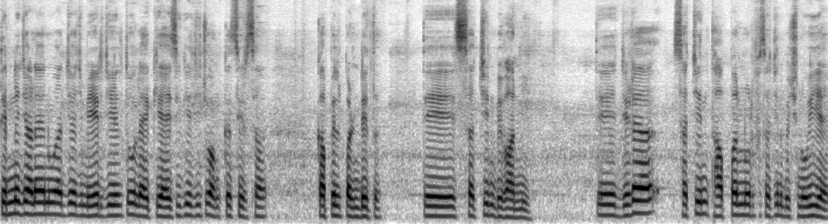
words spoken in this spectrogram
ਤਿੰਨ ਜਣਿਆਂ ਨੂੰ ਅੱਜ ਅਜਮੇਰ ਜੇਲ੍ਹ ਤੋਂ ਲੈ ਕੇ ਆਏ ਸੀਗੇ ਜਿਹ ਚੋਂ ਅੰਕਤ ਸਿਰਸਾ, ਕਪਿਲ ਪੰਡਿਤ ਤੇ ਸਚਿਨ ਭਿਵਾਨੀ। ਤੇ ਜਿਹੜਾ ਸਚਿਨ ਥਾਪਨ ਉਰਫ ਸਚਿਨ ਬਿਸ਼ਨੋਈ ਹੈ,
